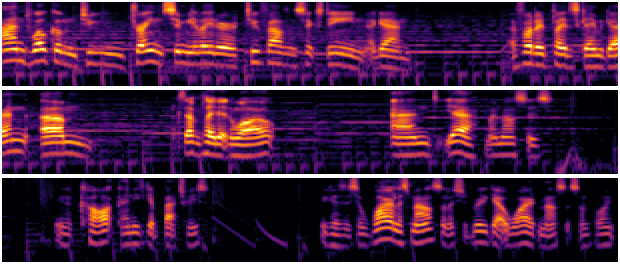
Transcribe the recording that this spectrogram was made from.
and welcome to Train Simulator 2016 again. I thought I'd play this game again, um, because I haven't played it in a while. And yeah, my mouse is being a cock. I need to get batteries. Because it's a wireless mouse and I should really get a wired mouse at some point.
